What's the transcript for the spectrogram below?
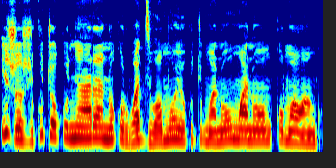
Izvozvi kutokunyara nokurwadziwa mwoyo kuti mwana womwana womukoma wangu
